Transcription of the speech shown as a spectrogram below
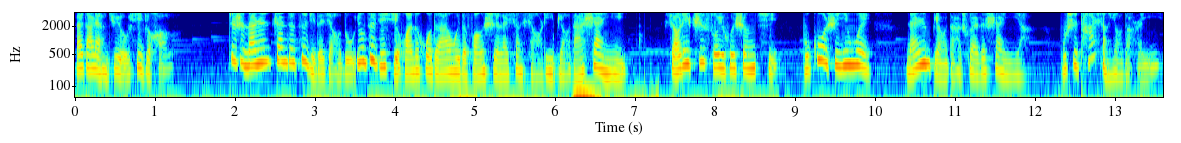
来打两局游戏就好了。”这是男人站在自己的角度，用自己喜欢的获得安慰的方式来向小丽表达善意。小丽之所以会生气，不过是因为男人表达出来的善意啊，不是她想要的而已。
